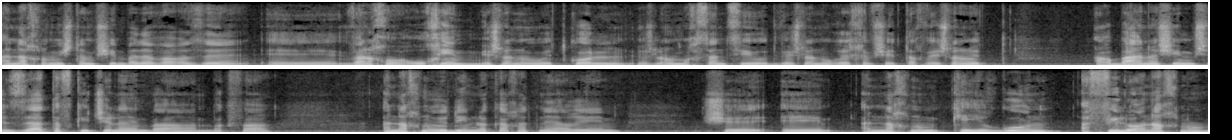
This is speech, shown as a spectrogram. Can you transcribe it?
אנחנו משתמשים בדבר הזה, אה, ואנחנו ערוכים, יש לנו את כל, יש לנו מחסן ציוד, ויש לנו רכב שטח, ויש לנו את ארבעה אנשים שזה התפקיד שלהם בכפר, אנחנו יודעים לקחת נערים שאנחנו כארגון, אפילו אנחנו,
